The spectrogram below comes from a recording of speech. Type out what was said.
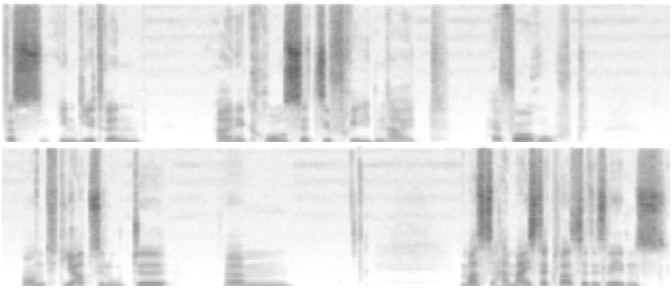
dass in dir drin eine große Zufriedenheit hervorruft und die absolute ähm, Meisterklasse des Lebens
